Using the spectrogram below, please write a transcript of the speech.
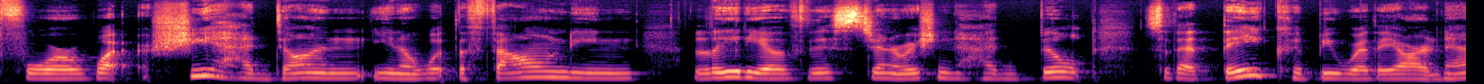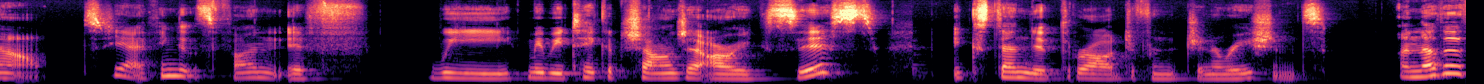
for what she had done, you know, what the founding lady of this generation had built so that they could be where they are now. So, yeah, I think it's fun if we maybe take a challenge that already exists, extend it throughout different generations. Another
